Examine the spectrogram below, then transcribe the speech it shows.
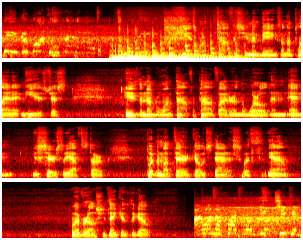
Khabib Nurmagomedov. He is one of the toughest human beings on the planet, and he is just he's the number one pound for pound fighter in the world, and and you seriously have to start putting him up there at goat status with you know whoever else you think is the goat. I want to fight for your chicken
